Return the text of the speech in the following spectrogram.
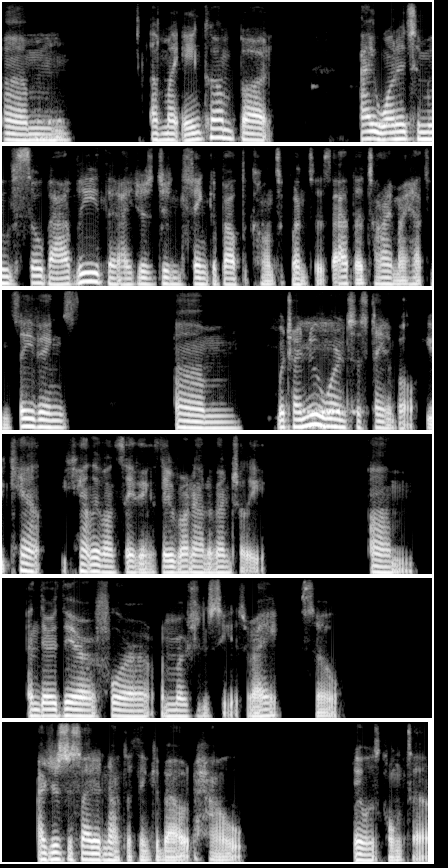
um, of my income, but I wanted to move so badly that I just didn't think about the consequences. At the time, I had some savings, um, which I knew weren't sustainable. You can't you can't live on savings; they run out eventually. Um, and they're there for emergencies, right? So I just decided not to think about how it was going to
